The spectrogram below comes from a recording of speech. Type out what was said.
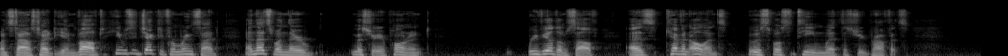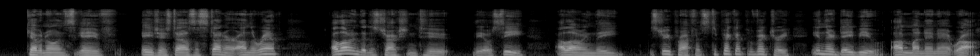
When Styles tried to get involved, he was ejected from ringside, and that's when their mystery opponent revealed himself as Kevin Owens, who was supposed to team with the Street Profits. Kevin Owens gave AJ Styles a stunner on the ramp, allowing the distraction to the OC, allowing the Street Profits to pick up a victory in their debut on Monday Night Raw.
